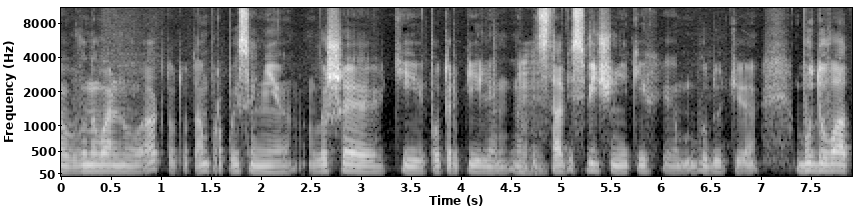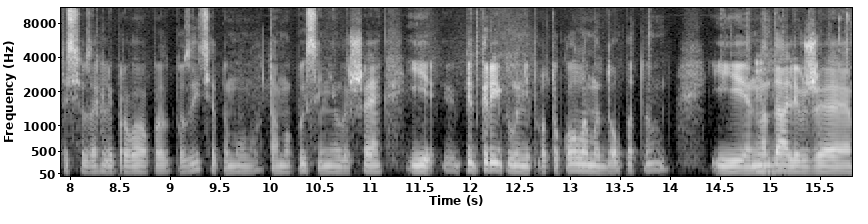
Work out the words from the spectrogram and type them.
винувального акту, то там прописані лише ті потерпілі на підставі свідчень, яких будуть е, будуватися взагалі правова позиція, тому там описані лише і підкріплені протоколами допиту, і надалі вже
